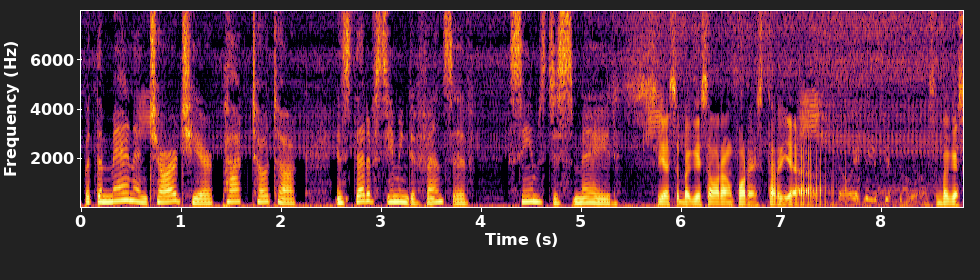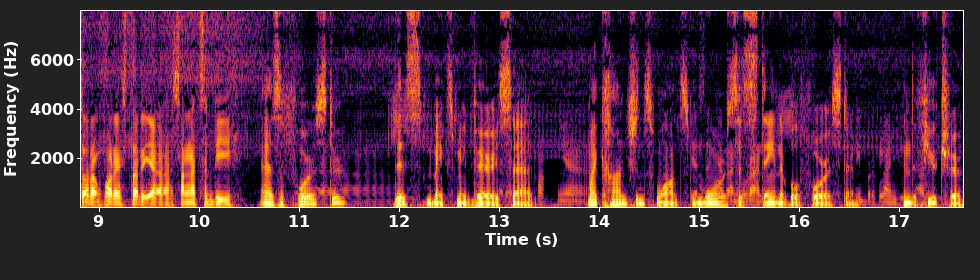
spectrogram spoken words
But the man in charge here, Pak Totok, instead of seeming defensive, seems dismayed. Ya sebagai seorang forester ya sebagai seorang forester ya sangat sedih. As a forester, this makes me very sad. My conscience wants more sustainable foresting. In the future,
